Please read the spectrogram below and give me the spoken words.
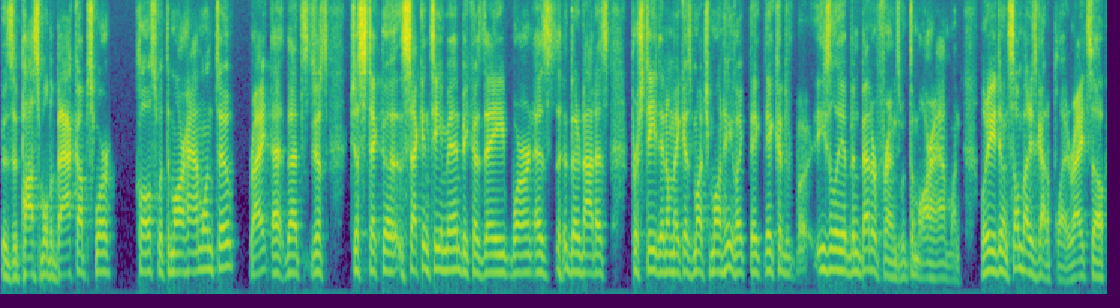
is it possible the backups were close with Damar Hamlin too? Right? That that's just just stick the second team in because they weren't as they're not as prestige. They don't make as much money. Like they they could easily have been better friends with Damar Hamlin. What are you doing? Somebody's got to play, right? So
